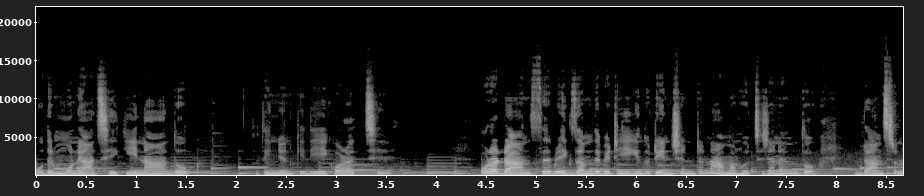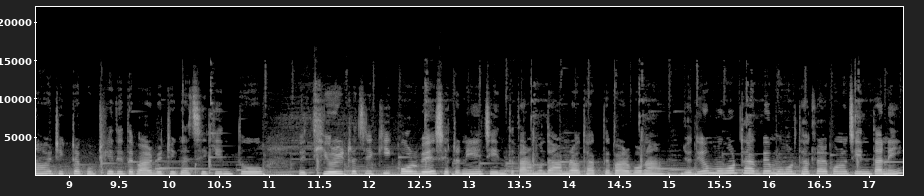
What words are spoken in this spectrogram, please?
ওদের মনে আছে কি না আদৌ। তো তিনজনকে দিয়েই করাচ্ছে। ওরা ডান্সের এক্সাম দেবে ঠিকই, কিন্তু টেনশনটা না আমার হচ্ছে, জানেন তো? ডান্সটা না হয় ঠিকঠাক উঠিয়ে দিতে পারবে, ঠিক আছে? কিন্তু ওই থিওরিটা যে কী করবে সেটা নিয়ে চিন্তা, তার মধ্যে আমরাও থাকতে পারব না। যদিও মোহর থাকবে, মোহর থাকলে আর কোনো চিন্তা নেই।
